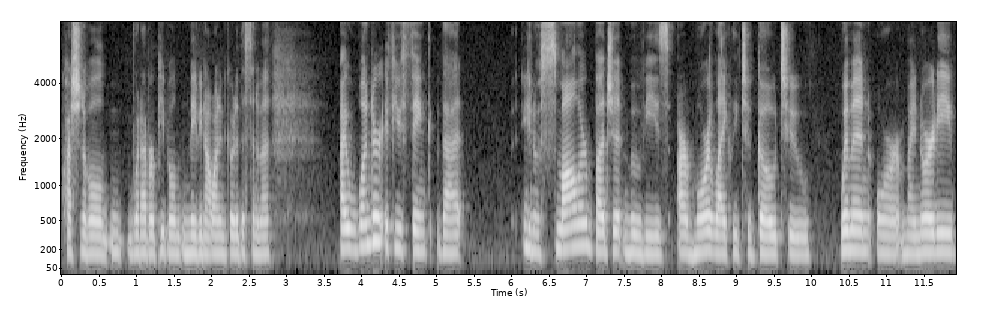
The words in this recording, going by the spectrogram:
questionable mm, whatever people maybe not wanting to go to the cinema i wonder if you think that you know smaller budget movies are more likely to go to women or minority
